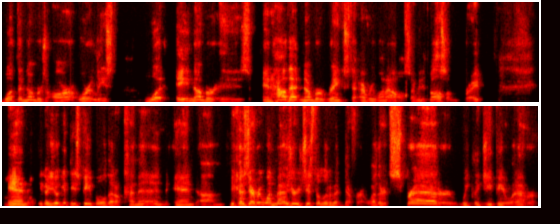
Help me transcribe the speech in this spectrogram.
what the numbers are, or at least what a number is and how that number ranks to everyone else. I mean, it's awesome, right? And you know, you'll get these people that'll come in and um, because everyone measures just a little bit different, whether it's spread or weekly GP or whatever.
